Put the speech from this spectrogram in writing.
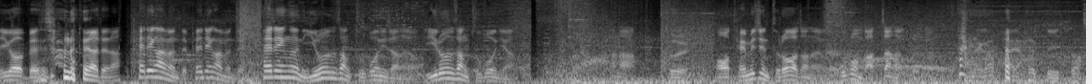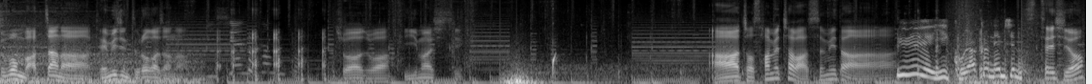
이거 맨손으로 해야 되나? parrying하면 돼 parrying하면 돼. parrying은 이론상 두 번이잖아요. 이론상 두 번이야. 하나 둘 어 데미지는 들어가잖아요. 두 번 맞잖아 그러면. 내가 봐야 할게 있어. 두 번 맞잖아. 데미지는 들어가잖아. 좋아 좋아. 이 맛이지 아저 3회차 맞습니다. 예, 이 고약한 냄새는 stat이요?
